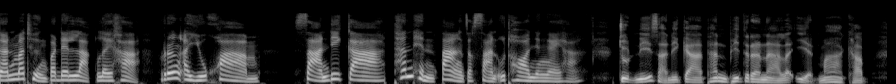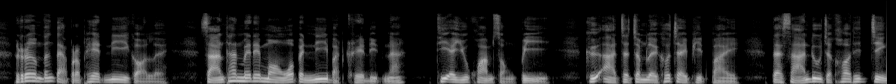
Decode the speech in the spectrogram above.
งั้นมาถึงประเด็นหลักเลยค่ะ เรื่องอายุความศาลฎีกาท่านเห็นต่างจากศาลอุทธรณ์ยังไงคะ จุดนี้ศาลฎีกาท่านพิจารณาละเอียดมากครับ เริ่มตั้งแต่ประเภทหนี้ก่อนเลยศาลท่านไม่ได้มองว่าเป็นหนี้บัตรเครดิตนะ ที่อายุความ 2 ปี คืออาจจะจำเลยเข้าใจผิดไป แต่ศาลดูจากข้อเท็จจริง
